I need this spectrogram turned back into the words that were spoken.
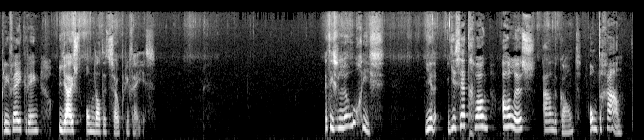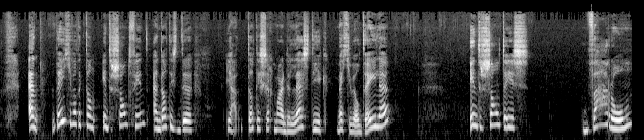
privékring, juist omdat het zo privé is. Het is logisch. Je, je zet gewoon alles aan de kant om te gaan. En weet je wat ik dan interessant vind? En dat is de, ja, dat is zeg maar de les die ik met je wil delen. Interessant is, waarom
